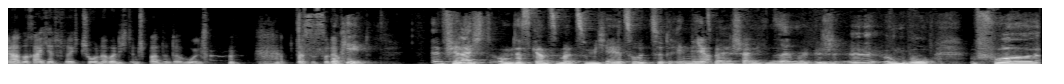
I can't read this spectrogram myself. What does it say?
ja, bereichert vielleicht schon, aber nicht entspannt und erholt. Das ist so der Okay. Äh, Vielleicht, um das Ganze mal zu Michael zurückzudrehen, der Ja. jetzt wahrscheinlich in seinem äh, irgendwo vor,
